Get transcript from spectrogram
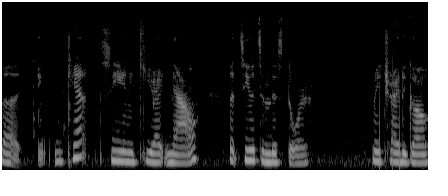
but we can't see any key right now. Let's see what's in this door. Let me try to go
